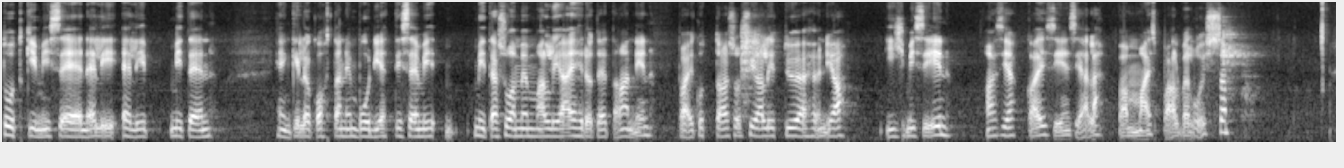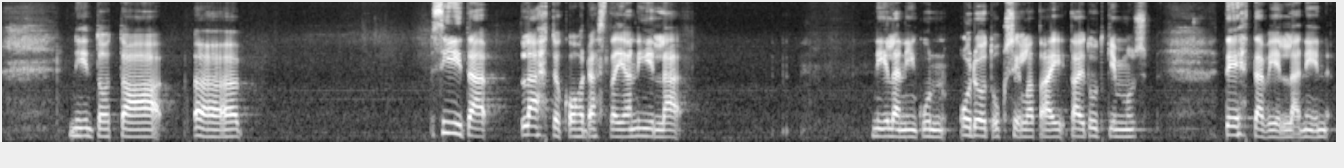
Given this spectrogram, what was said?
tutkimiseen, eli, eli miten henkilökohtainen budjetti, se mitä Suomen mallia ehdotetaan, niin vaikuttaa sosiaalityöhön ja ihmisiin, asiakkaisiin siellä vammaispalveluissa. Niin tota, siitä lähtökohdasta ja niillä, niillä niin kuin odotuksilla tai, tai tutkimustehtävillä niin,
